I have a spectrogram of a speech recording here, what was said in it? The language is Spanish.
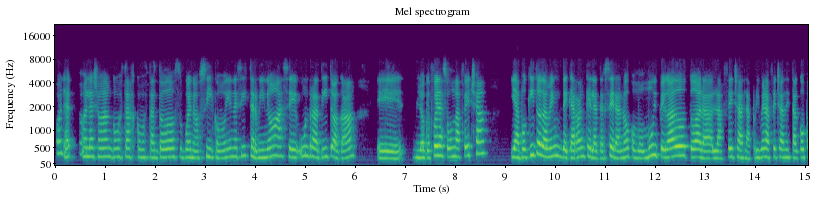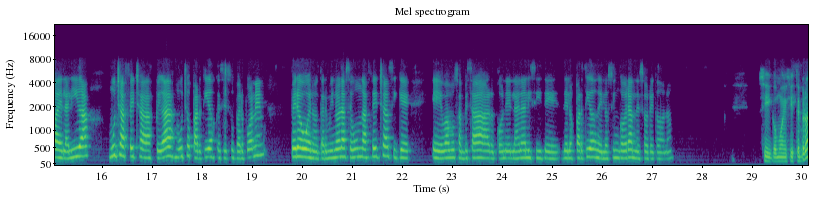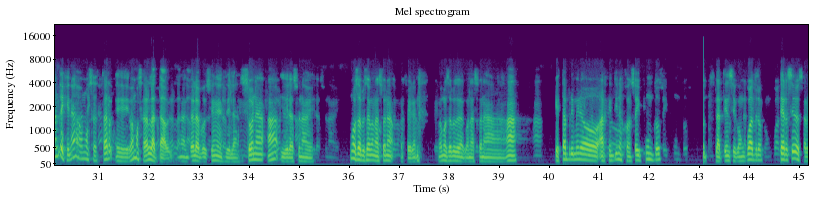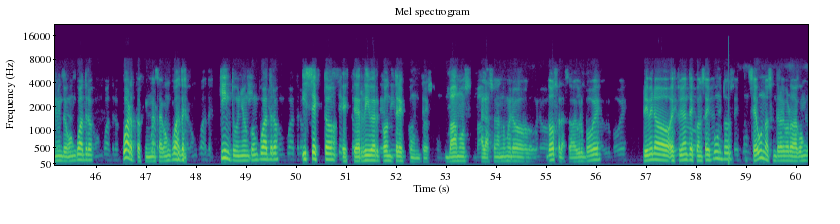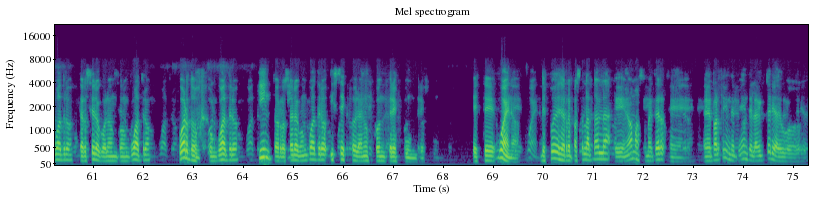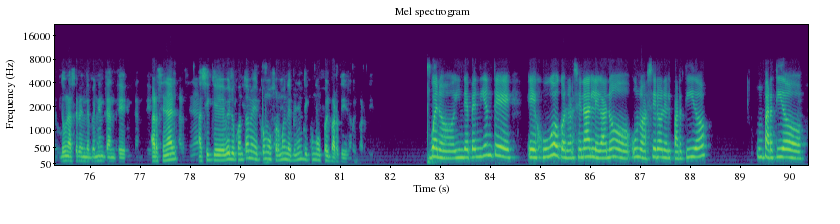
Hola, hola Joan, ¿cómo estás? ¿Cómo están todos? Bueno, sí, como bien decís, terminó hace un ratito acá eh, lo que fue la segunda fecha y a poquito también de que arranque la tercera, ¿no? Como muy pegado todas la- las fechas, las primeras fechas de esta Copa de la Liga, muchas fechas pegadas, muchos partidos que se superponen, pero bueno, terminó la segunda fecha, así que eh, vamos a empezar con el análisis de los partidos de los cinco grandes sobre todo, ¿no? Sí, como dijiste. Pero antes que nada, vamos a estar, eh, vamos a ver la tabla. La tabla de posiciones de la zona A y de la zona B. Vamos a empezar con la zona, esperen, vamos a empezar con la zona A, que está primero Argentinos con 6 puntos, Platense con 4, tercero Sarmiento con 4, cuarto Gimnasia con 4, quinto Unión con 4 y sexto este, River con 3 puntos. Vamos a la zona número 2, a la zona del grupo B. Primero Estudiantes con 6 puntos, segundo Central Córdoba con 4, tercero Colón con 4, cuarto con 4, quinto Rosario con 4 y sexto Lanús con 3 puntos. Este, bueno, después de repasar la tabla, eh, nos vamos a meter eh, en el partido Independiente, la victoria de, de 1 a 0 Independiente ante Arsenal. Así que, Belu, contame cómo formó Independiente y cómo fue el partido. Bueno, Independiente eh, jugó con Arsenal, le ganó 1 a 0 en el partido, un partido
